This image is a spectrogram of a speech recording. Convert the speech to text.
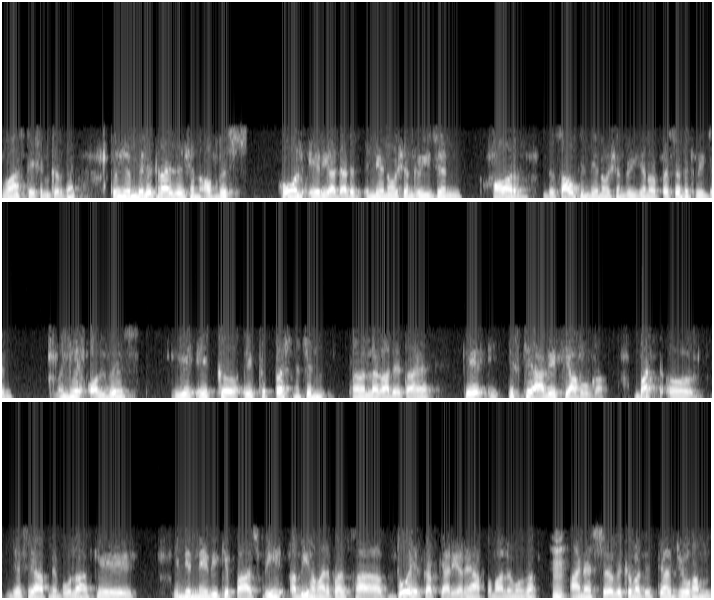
वहाँ स्टेशन कर दें। तो ये militarization of this whole area that is Indian Ocean region और the south Indian Ocean region और पैसिफिक रीजन ये ऑलवेज ये एक एक प्रश्न चिन्ह लगा देता है कि इसके आगे क्या होगा। बट जैसे आपने बोला कि इंडियन नेवी के पास भी अभी हमारे पास दो एयरक्राफ्ट कैरियर हैं आपको मालूम होगा। आई एस विक्रमादित्य जो हम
